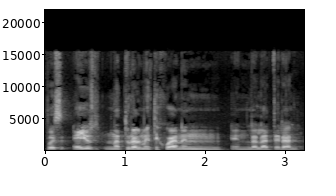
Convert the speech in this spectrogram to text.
Pues ellos naturalmente juegan en, en, la lateral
